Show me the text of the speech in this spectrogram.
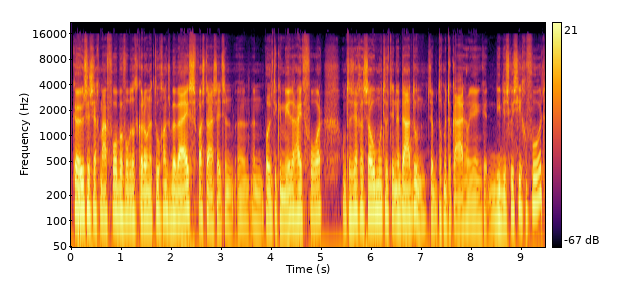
keuze, zeg maar, voor bijvoorbeeld dat corona-toegangsbewijs. Was daar steeds een, een, een, politieke meerderheid voor. Om te zeggen, zo moeten we het inderdaad doen. Ze hebben toch met elkaar die discussie gevoerd.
